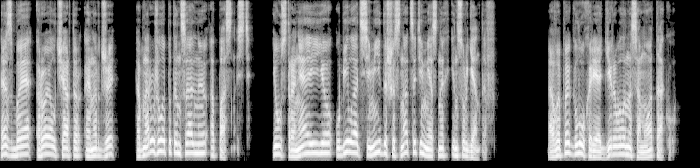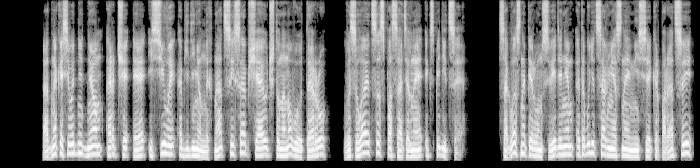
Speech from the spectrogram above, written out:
СБ Royal Charter Energy обнаружила потенциальную опасность и, устраняя ее, убила от 7 до 16 местных инсургентов. АВП глухо реагировала на саму атаку Однако сегодня днем РЧЭ и силы Объединенных Наций сообщают, что на Новую Терру высылается спасательная экспедиция. Согласно первым сведениям, это будет совместная миссия корпорации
